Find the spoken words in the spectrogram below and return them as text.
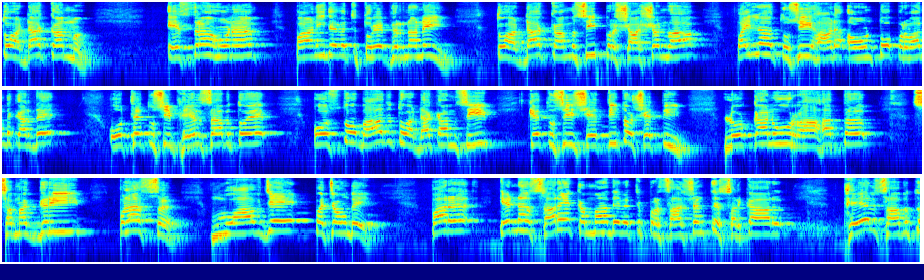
ਤੁਹਾਡਾ ਕੰਮ ਇਸ ਤਰ੍ਹਾਂ ਹੁਣ, ਪਾਣੀ ਦੇ ਵਿੱਚ ਤੁਰੇ ਫਿਰਨਾ ਨਹੀਂ। ਤੁਹਾਡਾ ਕੰਮ ਸੀ ਪ੍ਰਸ਼ਾਸਨ ਦਾ, ਪਹਿਲਾਂ ਤੁਸੀਂ ਹੜ ਆਉਣ ਤੋਂ ਪ੍ਰਬੰਧ ਕਰਦੇ, ਉੱਥੇ ਤੁਸੀਂ ਫੇਲ ਸਾਬਤ ਹੋਏ। ਉਸ ਤੋਂ ਬਾਅਦ ਤੁਹਾਡਾ ਕੰਮ ਸੀ ਕਿ ਤੁਸੀਂ ਛੇਤੀ ਤੋਂ ਛੇਤੀ ਲੋਕਾਂ ਨੂੰ ਰਾਹਤ, ਸਮੱਗਰੀ ਪਲੱਸ ਮੁਆਵਜ਼ੇ ਪਹੁੰਚਾਉਂਦੇ। ਪਰ ਇਹਨਾਂ ਸਾਰੇ ਕੰਮਾਂ ਦੇ ਵਿੱਚ ਪ੍ਰਸ਼ਾਸਨ ਤੇ ਸਰਕਾਰ ਫੇਲ ਸਾਬਤ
